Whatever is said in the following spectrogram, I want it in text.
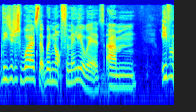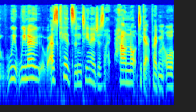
these are just words that we're not familiar with. Um, even we, we know as kids and teenagers like how not to get pregnant or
